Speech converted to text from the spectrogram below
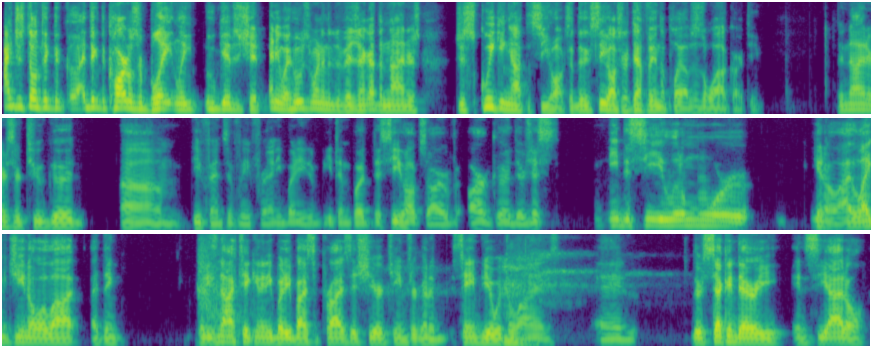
I just don't think the I think the Cardinals are blatantly who gives a shit. Anyway, who's winning the division? I got the Niners just squeaking out the Seahawks. I think the Seahawks are definitely in the playoffs as a wild card team. The Niners are too good um, defensively for anybody to beat them, but the Seahawks are are good. They're just need to see a little more. You know, I like Gino a lot. I think, but he's not taking anybody by surprise this year. Teams are going to same deal with the Lions and their secondary in Seattle.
